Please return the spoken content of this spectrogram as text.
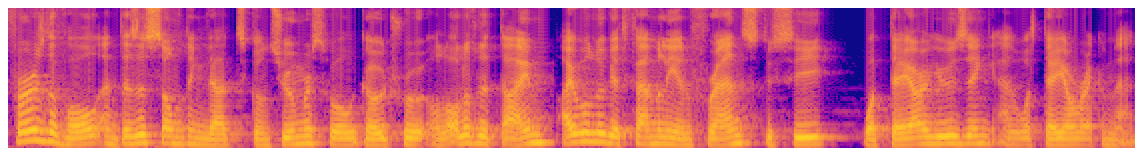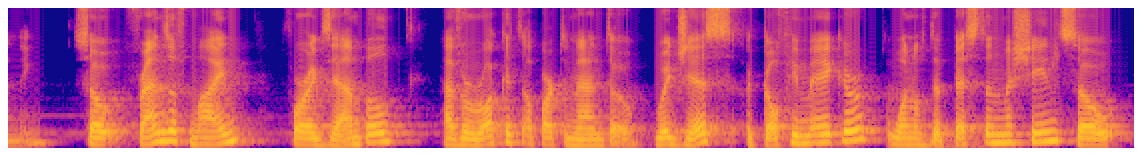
First of all, and this is something that consumers will go through a lot of the time, I will look at family and friends to see what they are using and what they are recommending. So friends of mine, for example, have a Rocket Appartamento, which is a coffee maker, one of the piston machines, so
